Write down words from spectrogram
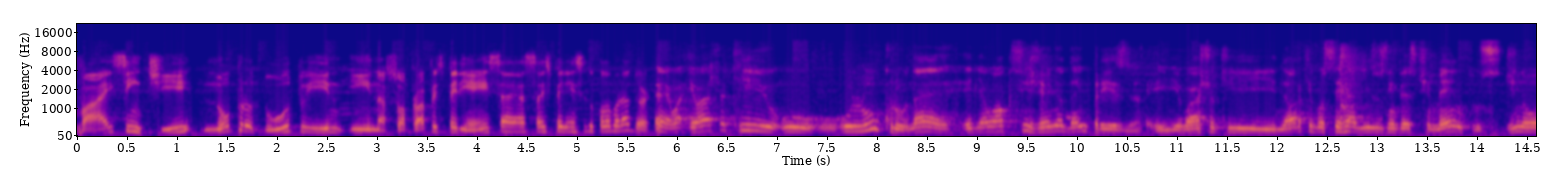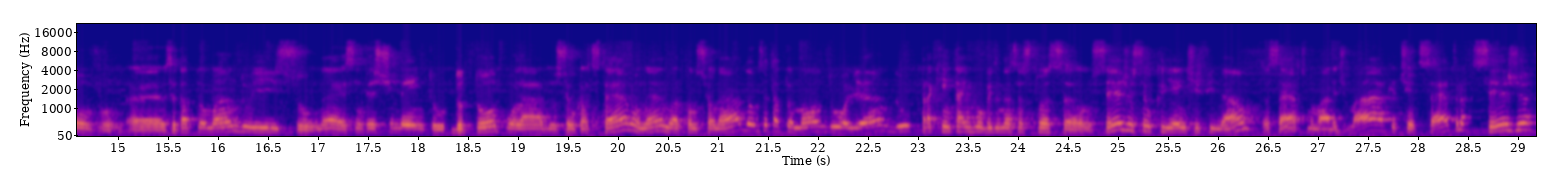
vai sentir no produto e, e na sua própria experiência essa experiência do colaborador. É, eu, acho que o, o lucro, né, ele é o oxigênio da empresa e eu acho que na hora que você realiza os investimentos, de novo, é, você está tomando isso, né, esse investimento investimento do topo lá do seu castelo, né, no ar-condicionado, ou você está tomando, olhando para quem está envolvido nessa situação? Seja o seu cliente final, tá certo? Numa área de marketing, etc., seja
